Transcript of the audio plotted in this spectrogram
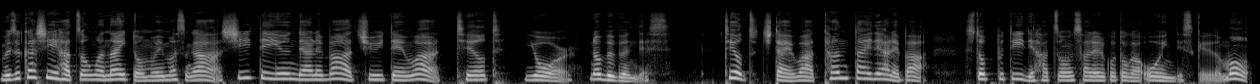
難しい発音はないと思いますが、強いて言うんであれば注意点は tilt your の部分です。tilt 自体は単体であればストップ t で発音されることが多いんですけれども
